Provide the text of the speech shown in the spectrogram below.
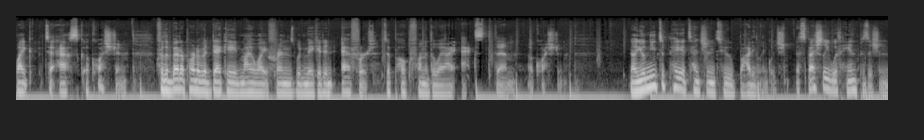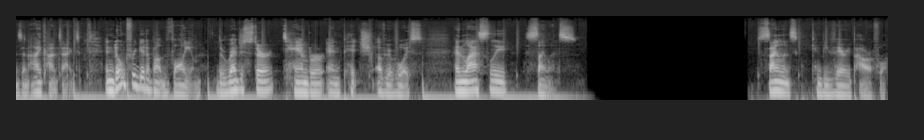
like to ask a question. For the better part of a decade, my white friends would make it an effort to poke fun at the way I asked them a question. Now, you'll need to pay attention to body language, especially with hand positions and eye contact. And don't forget about volume, the register, timbre, and pitch of your voice. And lastly, silence. Silence can be very powerful.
